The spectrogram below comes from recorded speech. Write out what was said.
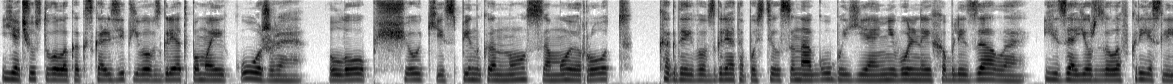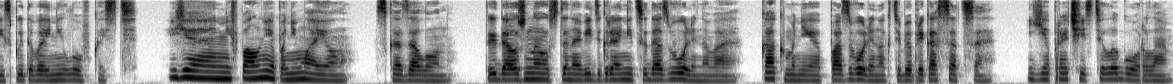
Я чувствовала, как скользит его взгляд по моей коже. Лоб, щеки, спинка носа, мой рот. Когда его взгляд опустился на губы, я невольно их облизала и заёрзала в кресле, испытывая неловкость. «Я не вполне понимаю», — сказал он. «Ты должна установить границы дозволенного. Как мне позволено к тебе прикасаться?» Я прочистила горло.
